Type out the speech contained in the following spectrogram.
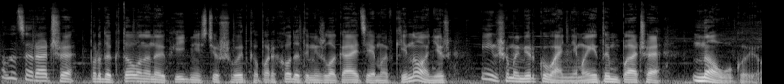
Але це радше продиктовано необхідністю швидко переходити між локаціями в кіно, ніж іншими міркуваннями, і тим паче наукою.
